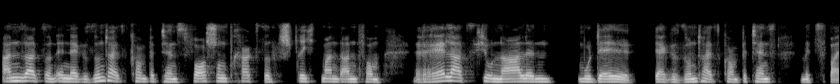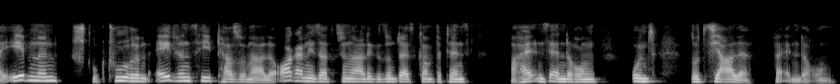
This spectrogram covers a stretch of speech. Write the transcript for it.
Ansatz und in der Gesundheitskompetenz Forschung Praxis spricht man dann vom relationalen Modell der Gesundheitskompetenz mit zwei Ebenen, Strukturen, Agency, personale, organisationale Gesundheitskompetenz, Verhaltensänderungen und soziale Veränderung.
